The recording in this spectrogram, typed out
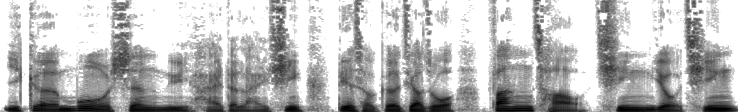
一个陌生女孩的来信》。第二首歌叫做《芳草青又青》。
